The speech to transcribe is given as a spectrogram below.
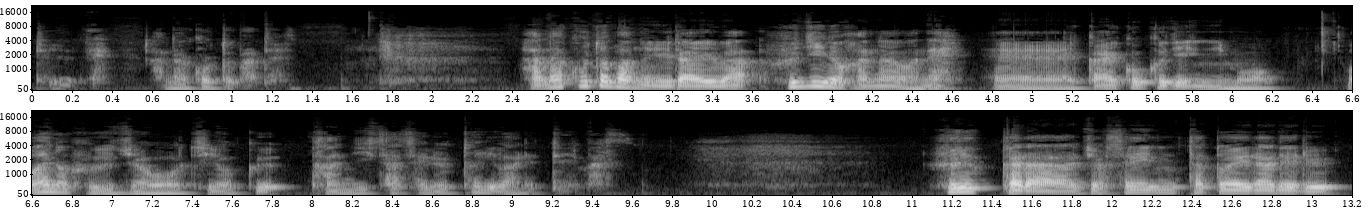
というね、花言葉です。花言葉の由来は、富士の花はね、えー、外国人にも和の風情を強く感じさせると言われています。古くから女性に例えられる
